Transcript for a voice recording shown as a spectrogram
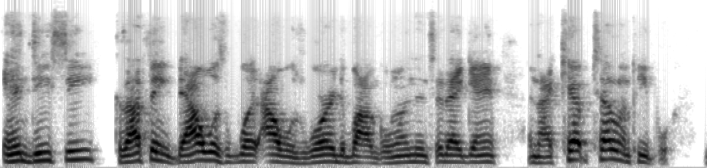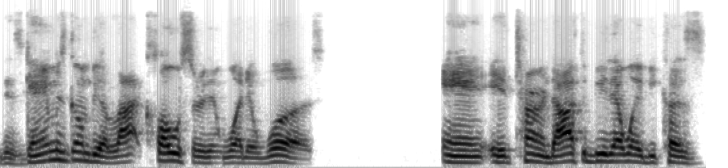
in DC because I think that was what I was worried about going into that game, and I kept telling people this game is going to be a lot closer than what it was, and it turned out to be that way because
